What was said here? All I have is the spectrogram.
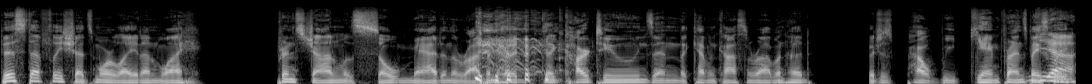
This definitely sheds more light on why Prince John was so mad in the Robin Hood like cartoons and the Kevin Costner Robin Hood, which is how we became friends basically. Yeah,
